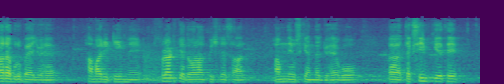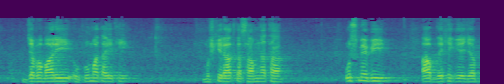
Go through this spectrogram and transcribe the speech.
अरब रुपए जो है हमारी टीम ने फ्लड के दौरान पिछले साल हमने उसके अंदर जो है वो तकसीम किए थे। जब हमारी हुकूमत आई थी मुश्किल का सामना था, उसमें भी आप देखेंगे जब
